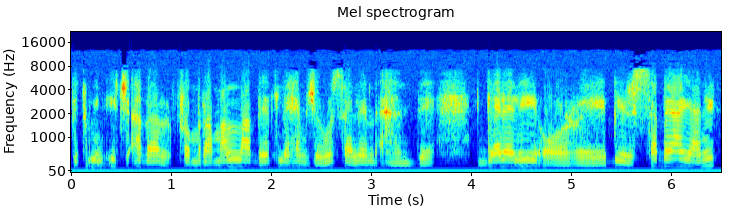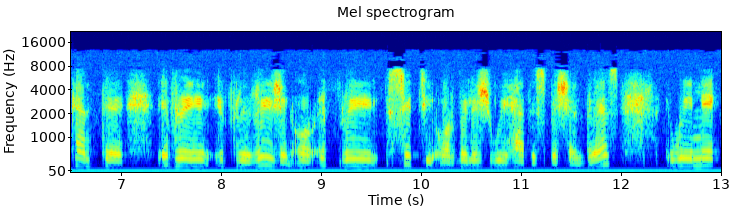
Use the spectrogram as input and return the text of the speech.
between each other from Ramallah, Bethlehem, Jerusalem, and uh, Galilee or uh, Bir Sabah. And you can't uh, every every region or every city or village we have a special dress. We make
